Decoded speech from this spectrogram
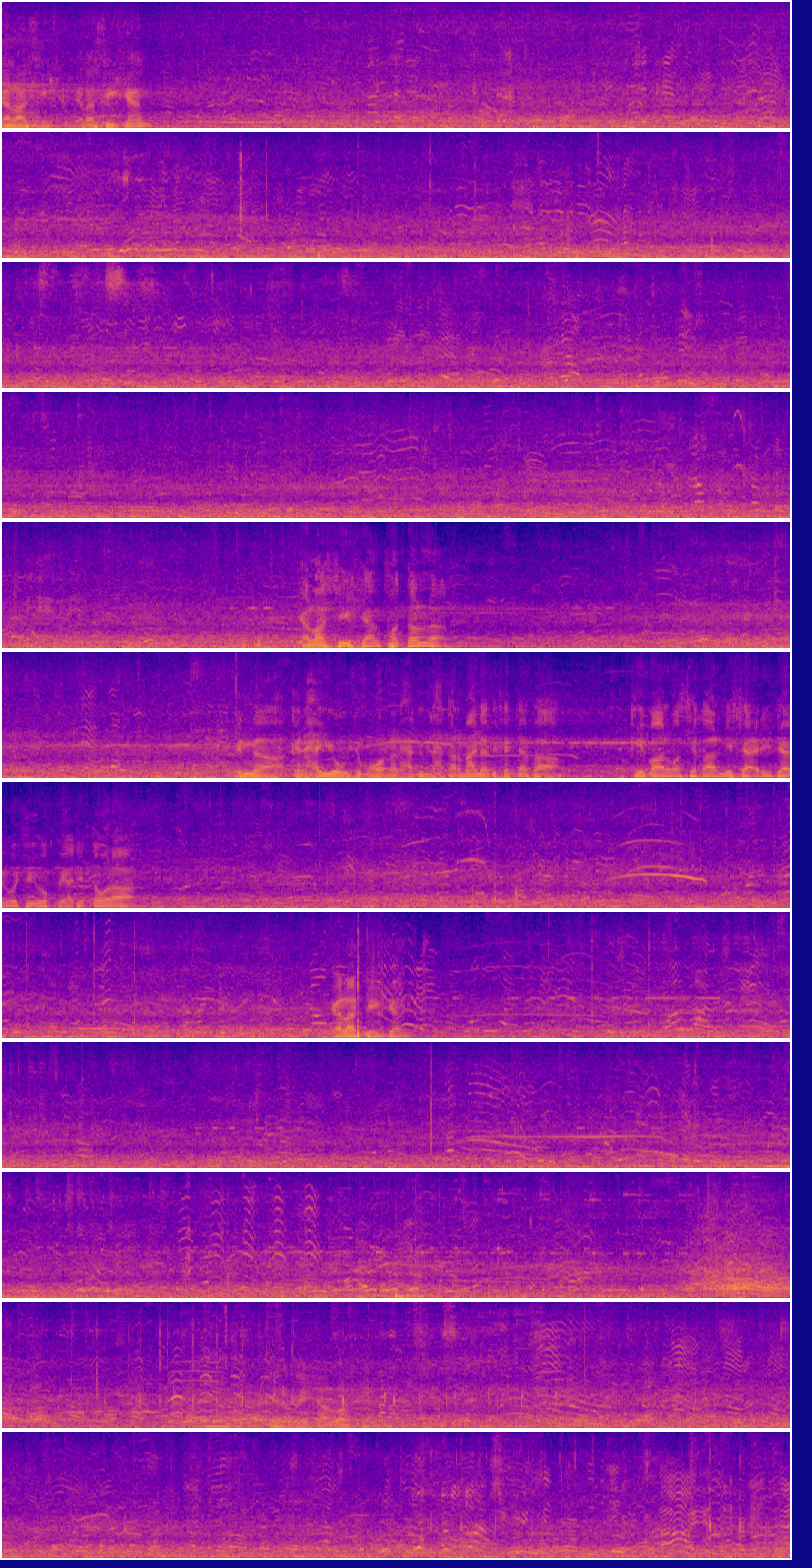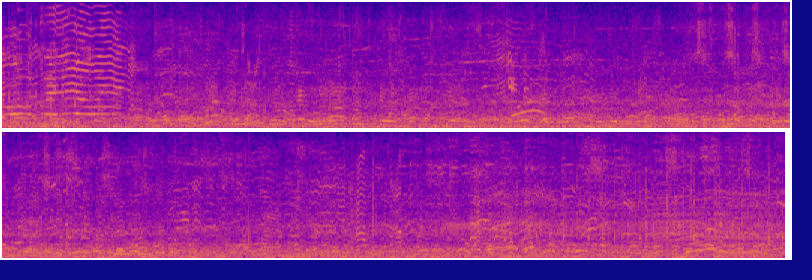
ya la, ya la يلا سي كان تفضل. قلنا كنحيوا جمهورنا الحبيب اللي حضر معنا بكثافه كبار وصغار نساء رجال وشيوخ في هذه الدورة. يلا سي كده بقى ان شاء الله Thank you.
